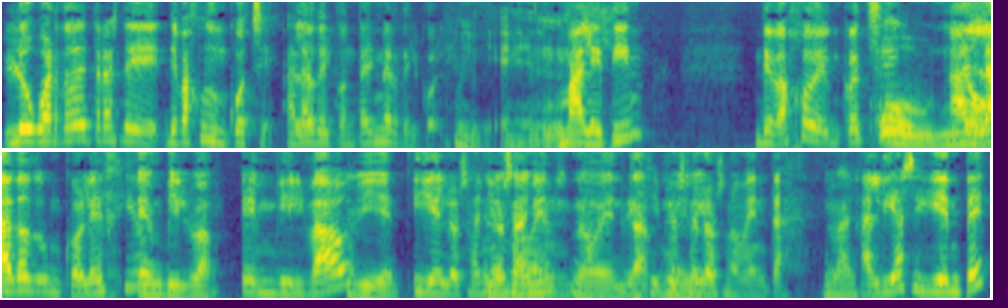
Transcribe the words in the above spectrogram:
Lo guardó detrás de debajo de un coche, al lado del container del cole. Muy bien. Maletín debajo de un coche, Oh, no. al lado de un colegio. En Bilbao. En Bilbao. Bien. Y en los En años, los años 90, 90, Principios de los 90. Vale. Al día siguiente,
